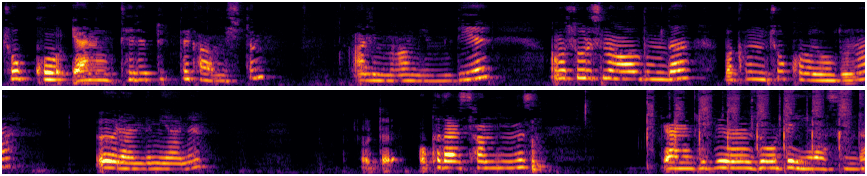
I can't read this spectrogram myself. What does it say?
çok kor yani tereddütte kalmıştım. Alayım mı almayayım mı diye. Ama sonrasında aldığımda bakımının çok kolay olduğunu öğrendim yani. Orada o kadar sandığınız yani gibi zor değil aslında.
